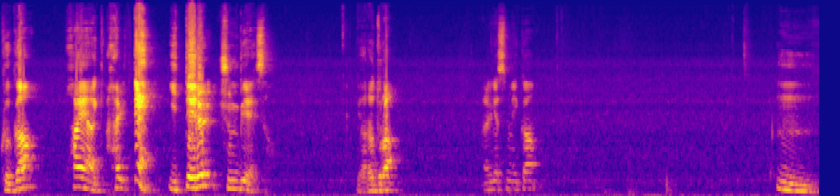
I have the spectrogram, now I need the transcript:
그가 화해할 때 이때를 준비해서 열어두라 알겠습니까? 음.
